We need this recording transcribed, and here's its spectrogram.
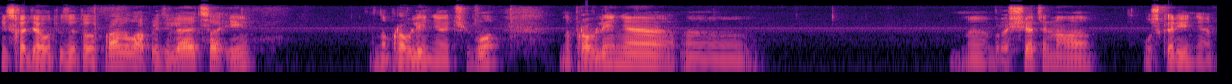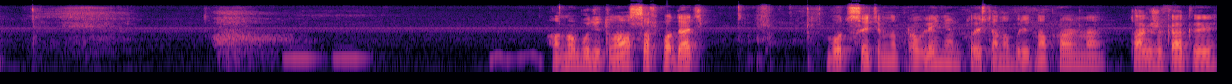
исходя вот из этого правила, определяется и направление чего? Направление э, э, вращательного ускорения. Оно будет у нас совпадать вот с этим направлением. То есть оно будет направлено так же, как и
